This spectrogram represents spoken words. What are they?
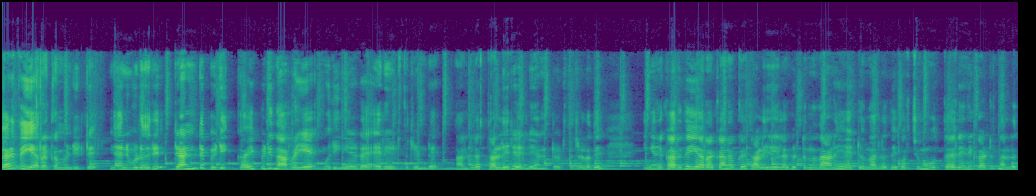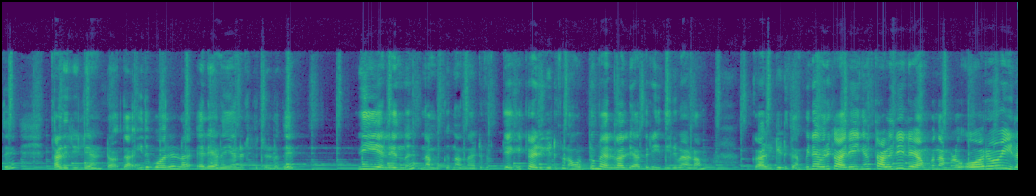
കറി തയ്യാറാക്കാൻ വേണ്ടിയിട്ട് ഞാനിവിടെ ഒരു രണ്ട് പിടി കൈപ്പിടി നിറയെ മുരിങ്ങയുടെ ഇല എടുത്തിട്ടുണ്ട്. നല്ല തളിര ഇലയാണ് കേട്ടോ എടുത്തിട്ടുള്ളത്. ഇങ്ങനെ കറി തയ്യാറാക്കാനൊക്കെ തളിരില കിട്ടുന്നതാണ് ഏറ്റവും നല്ലത്. കുറച്ച് മൂത്ത ഇലയിനെക്കാട്ടും നല്ലത് തളിരിലയാണ് കേട്ടോ. ഇതാ ഇതുപോലെയുള്ള ഇലയാണ് ഞാൻ എടുത്തിട്ടുള്ളത്. ഇനി ഈ ഇലയൊന്ന് നമുക്ക് നന്നായിട്ട് വൃത്തിയാക്കി കഴുകിയെടുക്കണം. ഒട്ടും വെള്ളമില്ലാത്ത രീതിയിൽ വേണം. കഴുകിയെടുക്കാം. പിന്നെ ഒരു കാര്യം ഇങ്ങനെ തളിരിലയാകുമ്പോൾ നമ്മൾ ഓരോ ഇല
